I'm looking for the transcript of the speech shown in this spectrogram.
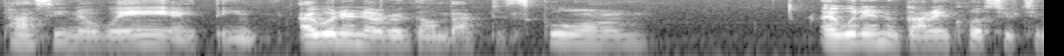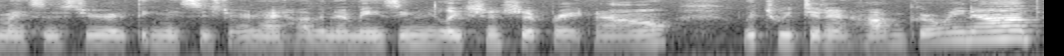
passing away, I think I would have never gone back to school. I wouldn't have gotten closer to my sister. I think my sister and I have an amazing relationship right now, which we didn't have growing up.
